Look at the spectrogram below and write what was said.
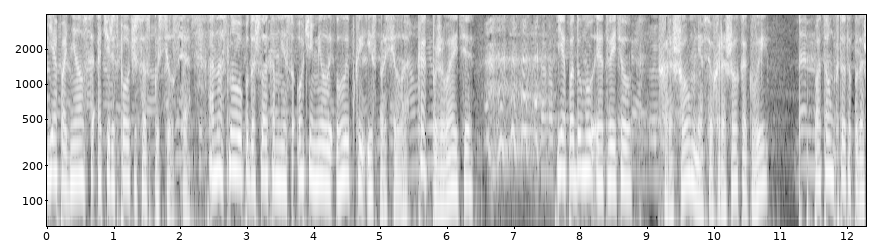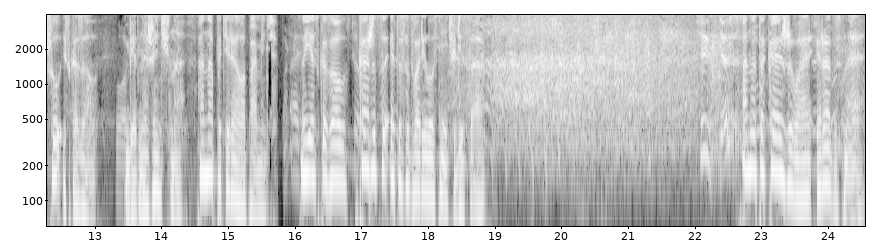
Я поднялся, а через полчаса спустился. Она снова подошла ко мне с очень милой улыбкой и спросила, «Как поживаете?» Я подумал и ответил, «Хорошо, у меня все хорошо, как вы?» Потом кто-то подошел и сказал, «Бедная женщина, она потеряла память». Но я сказал, «Кажется, это сотворило с ней чудеса». Она такая живая и радостная.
